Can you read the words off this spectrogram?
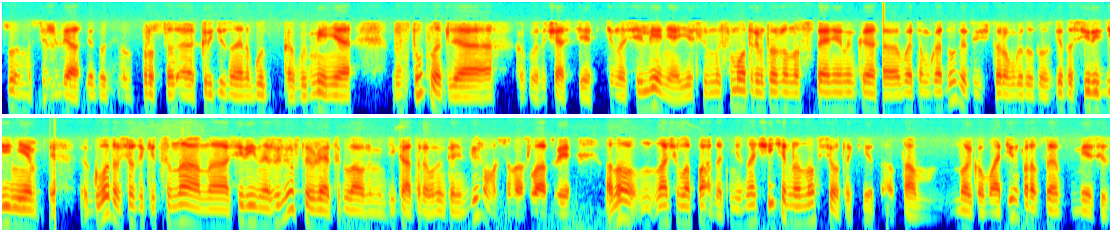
стоимости жилья. Следовательно, просто кредит, наверное, будет как бы менее доступно для какой-то части населения. Если мы смотрим тоже на состояние рынка э, в этом году, в 2002 году, то где-то в середине года все-таки цена на серийное жилье, что является главным индикатором рынка недвижимости у нас в Латвии, оно начало падать незначительно, но все-таки там 0,1% в месяц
